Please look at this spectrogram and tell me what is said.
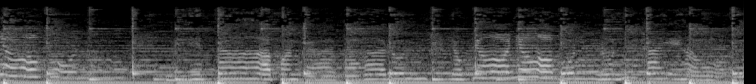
โยคุณเมตตาพรกราการุณยกย่อย่อบุญหนุนไทยเฮาเอ่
